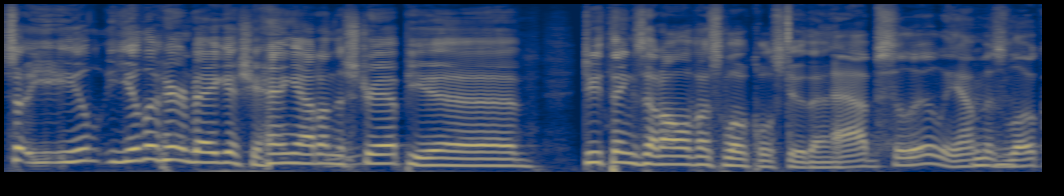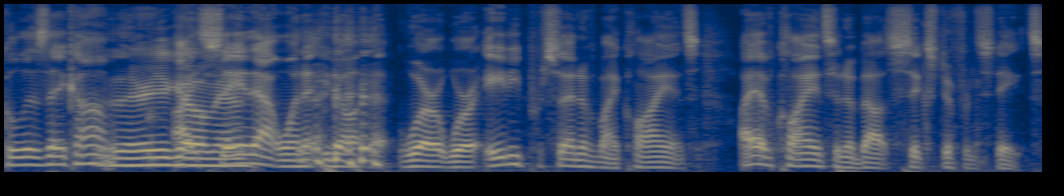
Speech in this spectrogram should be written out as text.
So you you live here in Vegas, you hang out on the strip, you uh, do things that all of us locals do then. Absolutely, I'm as local as they come. Mm-hmm. There you go, I say that when you know where where 80 percent of my clients, I have clients in about six different states,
